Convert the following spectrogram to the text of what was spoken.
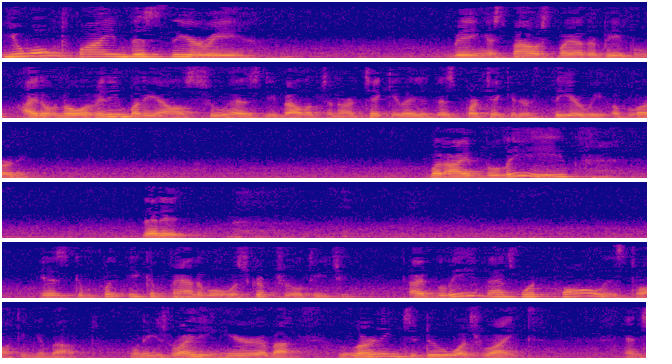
You won't find this theory being espoused by other people. I don't know of anybody else who has developed and articulated this particular theory of learning. But I believe that it is completely compatible with scriptural teaching. I believe that's what Paul is talking about when he's writing here about learning to do what's right and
